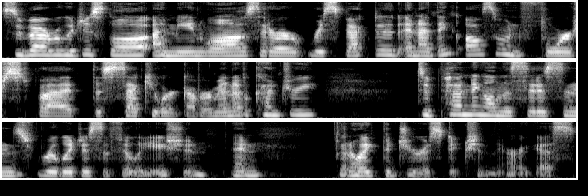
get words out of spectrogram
So, by religious law, I mean laws that are respected and I think also enforced by the secular government of a country, depending on the citizen's religious affiliation and kind of like the jurisdiction there, I guess.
